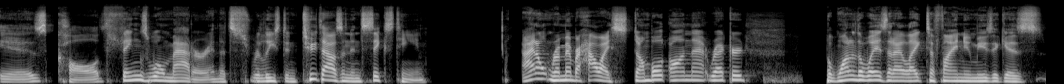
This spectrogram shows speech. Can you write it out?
is called Things Will Matter, and it's released in 2016. I don't remember how I stumbled on that record, but one of the ways that I like to find new music is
